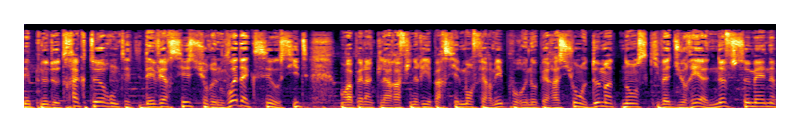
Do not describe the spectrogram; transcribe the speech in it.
Des pneus de tracteurs ont été déversés sur une voie d'accès au site. On rappelle hein, que la raffinerie est partiellement fermée pour une opération de maintenance qui va durer à neuf semaines.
